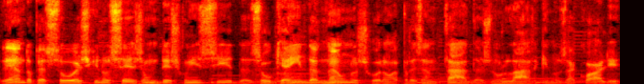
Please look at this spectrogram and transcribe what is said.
Vendo pessoas que nos sejam desconhecidas ou que ainda não nos foram apresentadas no lar que nos acolhe,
